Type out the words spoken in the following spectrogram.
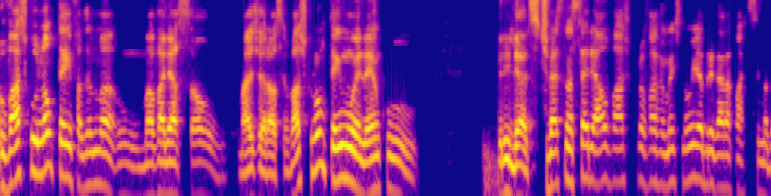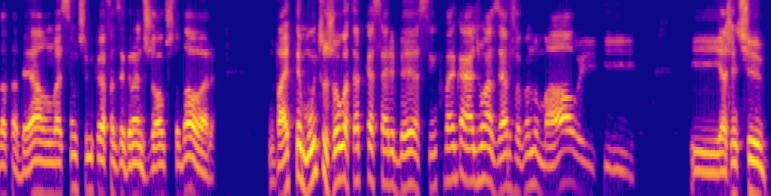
o Vasco não tem, fazendo uma, uma avaliação mais geral, assim, o Vasco não tem um elenco brilhante. Se tivesse na Série A, o Vasco provavelmente não ia brigar na parte de cima da tabela, não vai ser um time que vai fazer grandes jogos toda hora. Vai ter muito jogo, até porque a Série B assim que vai ganhar de 1 a 0 jogando mal e, e, e a gente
